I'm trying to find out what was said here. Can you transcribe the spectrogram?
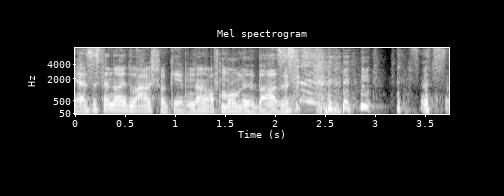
ja, es ist der neue DualShock eben, ne? Auf Murmelbasis. Das ist-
